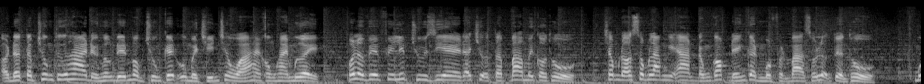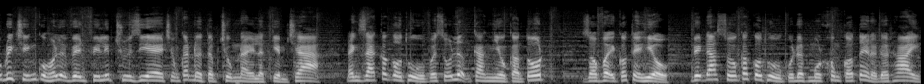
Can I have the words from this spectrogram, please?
Ở đợt tập trung thứ hai để hướng đến vòng chung kết U19 châu Á 2020, huấn luyện viên Philippe Chuzier đã triệu tập 30 cầu thủ, trong đó Sông Lam Nghệ An đóng góp đến gần 1 phần 3 số lượng tuyển thủ. Mục đích chính của huấn luyện viên Philippe Chuzier trong các đợt tập trung này là kiểm tra, đánh giá các cầu thủ với số lượng càng nhiều càng tốt. Do vậy có thể hiểu, việc đa số các cầu thủ của đợt 1 không có tên ở đợt 2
